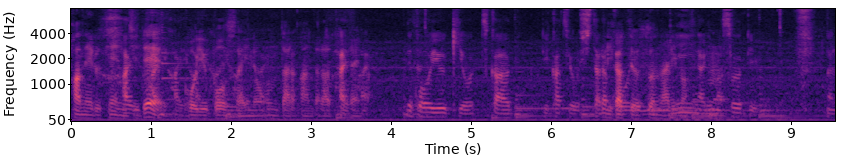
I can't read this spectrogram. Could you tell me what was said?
パネル展示でこういう防災のうんたらかんたらみたいいはいでこういう木を使利活用したら利こういうになりますっていう、なる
